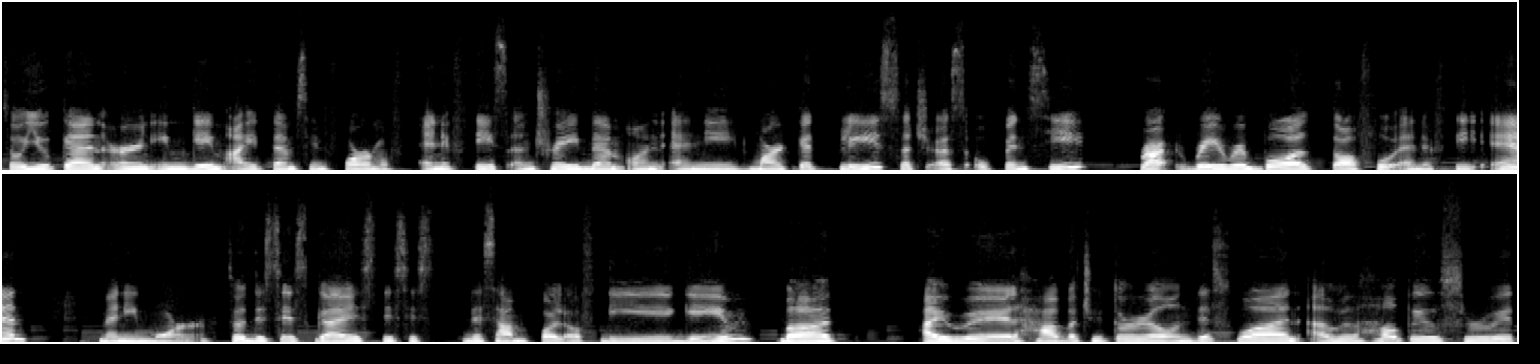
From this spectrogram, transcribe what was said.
So you can earn in-game items in form of NFTs and trade them on any marketplace such as OpenSea, Rarible, Tofu NFT, and many more. So this is guys, this is the sample of the game. But I will have a tutorial on this one. I will help you through it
